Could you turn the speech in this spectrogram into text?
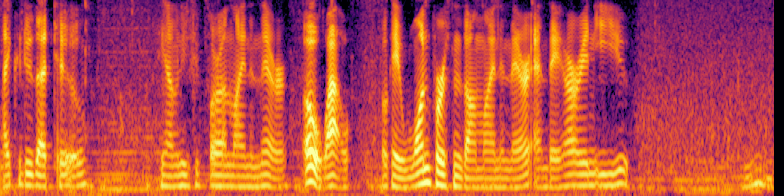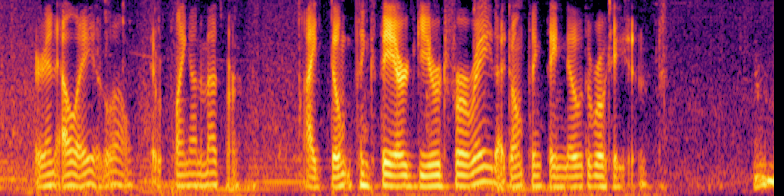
I could do that too. See how many people are online in there. Oh, wow. Okay, one person's online in there, and they are in EU. They're in LA as well. They were playing on a Mesmer. I don't think they are geared for a raid. I don't think they know the rotation. Hmm.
